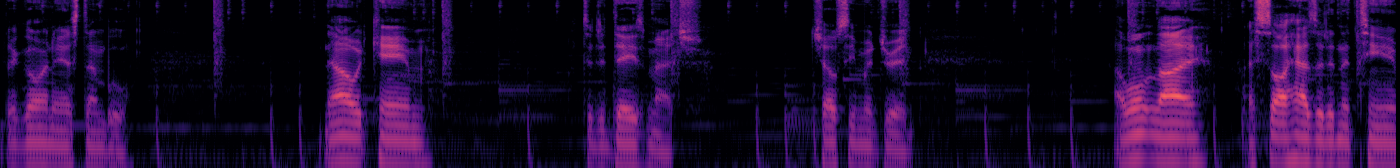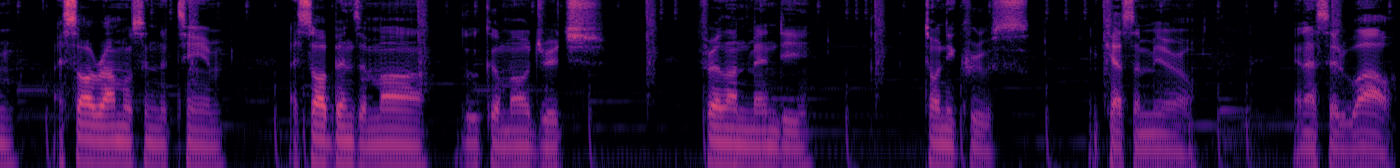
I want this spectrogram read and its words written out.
they're going to Istanbul. Now it came to today's match, Chelsea Madrid. I won't lie. I saw Hazard in the team. I saw Ramos in the team. I saw Benzema, Luka Modric, Ferland Mendy, Toni Kroos, and Casemiro. And I said, wow,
